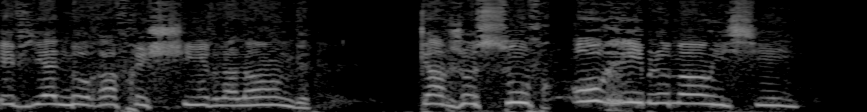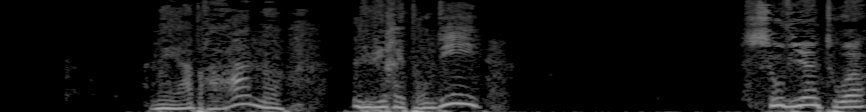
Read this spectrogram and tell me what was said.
et vienne me rafraîchir la langue, car je souffre horriblement ici. Mais Abraham lui répondit. Souviens-toi,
